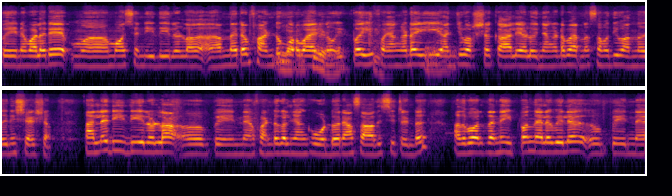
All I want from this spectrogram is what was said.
പിന്നെ വളരെ മോശം രീതിയിലുള്ള അന്നേരം ഫണ്ടും കുറവായിരുന്നു. ഇപ്പോൾ ഈ ഞങ്ങളുടെ ഈ അഞ്ച് വർഷ കാലയളവ് ഞങ്ങളുടെ ഭരണസമിതി വന്നതിന് ശേഷം നല്ല രീതിയിലുള്ള പിന്നെ ഫണ്ടുകൾ ഞങ്ങൾക്ക് കൊണ്ടുവരാൻ സാധിച്ചിട്ടുണ്ട്. അതുപോലെ തന്നെ ഇപ്പം നിലവിൽ പിന്നെ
